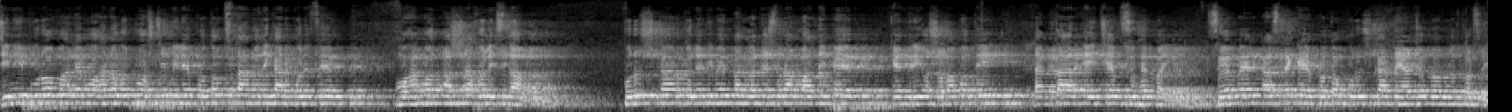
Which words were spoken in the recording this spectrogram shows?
যিনি পুরো মালে মহানগর পশ্চিম মিলে প্রথম স্থান অধিকার করেছেন, মোহাম্মদ আশরাফুল ইসলাম। পুরস্কার তুলে দিবেন বাংলাদেশ সুরাম মালদ্বীপের কেন্দ্রীয় সভাপতি ডাক্তার এইচ এম সুহেল ভাই। সুহেল ভাইয়ের কাছ থেকে প্রথম পুরস্কার নেওয়ার জন্য অনুরোধ করছি।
